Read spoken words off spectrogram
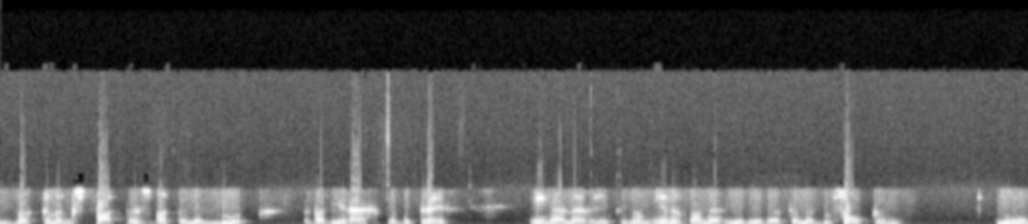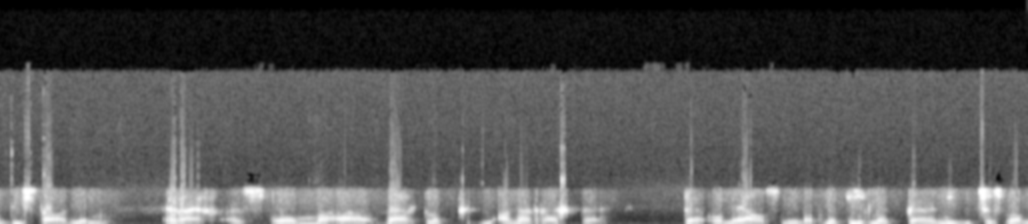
ontwikkelingspad is wat hulle loop wat die regte betref en hulle reken om een of ander rede dat hulle bevolking nie in die stadium reg is om uh, werklik die ander regte te omhels nie wat natuurlik uh, nie iets is wat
